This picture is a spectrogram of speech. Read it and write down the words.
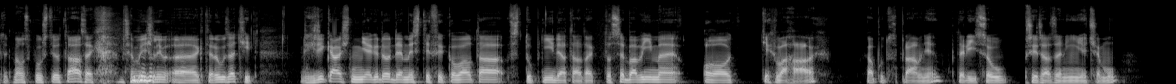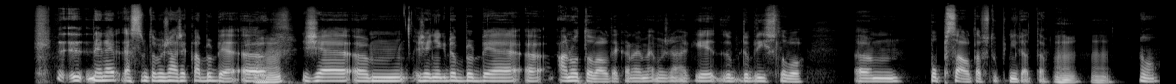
Teď mám spousty otázek. Přemýšlím, eh, kterou začít. Když říkáš, někdo demystifikoval ta vstupní data, tak to se bavíme o těch vahách, chápu to správně, které jsou přiřazený něčemu? Ne, ne, já jsem to možná řekla blbě, uh-huh. že, um, že někdo blbě uh, anotoval, tak nevím, možná jaký je do, dobrý slovo, um, popsal ta vstupní data. Uh-huh. No.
